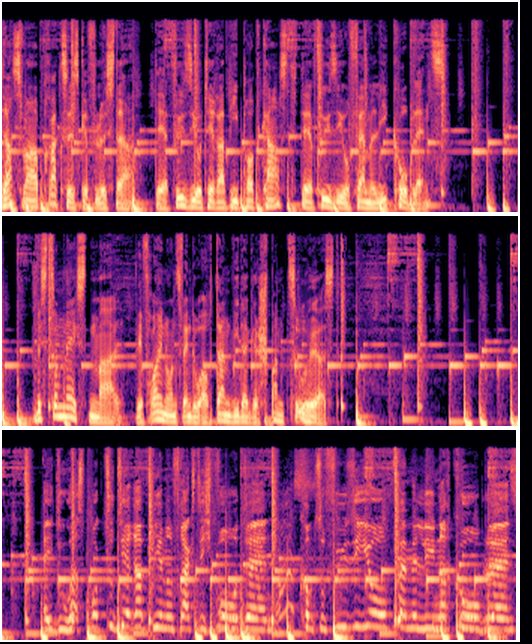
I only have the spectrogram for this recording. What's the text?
Das war Praxisgeflüster, der Physiotherapie-Podcast der Physio Family Koblenz. Bis zum nächsten Mal. Wir freuen uns, wenn du auch dann wieder gespannt zuhörst. Ey, du hast Bock zu therapieren und fragst dich, wo denn? Komm zu Physio Family nach Koblenz.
